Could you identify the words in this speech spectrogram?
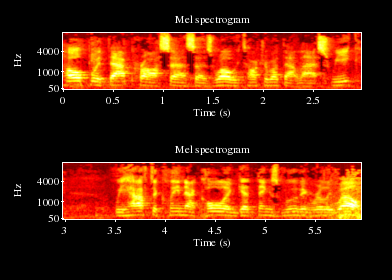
help with that process as well. We talked about that last week. We have to clean that colon, get things moving really well.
